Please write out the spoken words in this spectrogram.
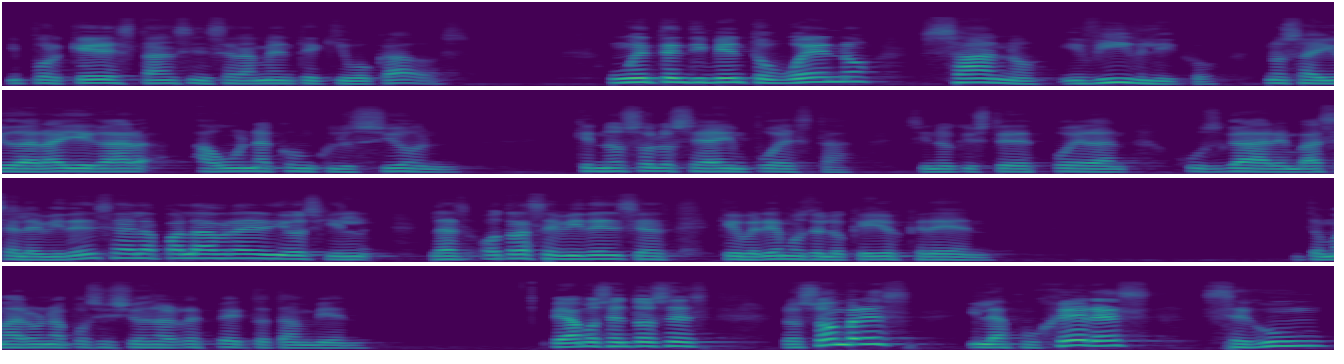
y por qué están sinceramente equivocados. Un entendimiento bueno, sano y bíblico nos ayudará a llegar a una conclusión que no solo sea impuesta, sino que ustedes puedan juzgar en base a la evidencia de la palabra de Dios y las otras evidencias que veremos de lo que ellos creen y tomar una posición al respecto también. Veamos entonces los hombres y las mujeres según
